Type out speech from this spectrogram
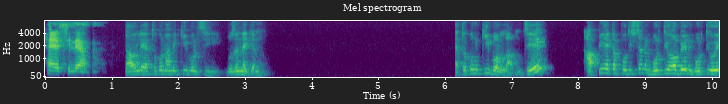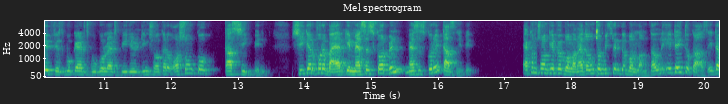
হ্যাঁ ছিলাম। তাহলে এতক্ষণ আমি কি বলছি? বুঝেন নাই কেন? এতক্ষণ কি বললাম যে আপনি একটা প্রতিষ্ঠানে ভর্তি হবেন ভর্তি হয়ে Facebook ads Google ads video editing সহকারে অসংখ্য কাজ শিখবেন। শিখার পরে বায়ারকে মেসেজ করবেন মেসেজ করে কাজ নেবেন। এখন সংক্ষেপে বললাম এতক্ষণ তো বিস্তারিত বললাম। তাহলে এটাই তো কাজ এটা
